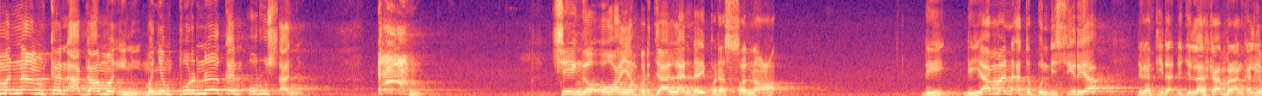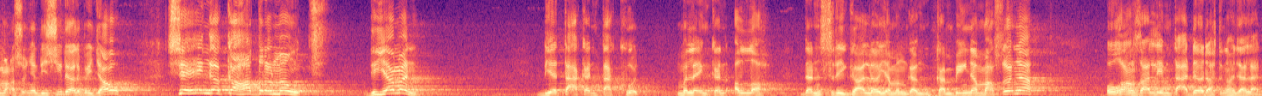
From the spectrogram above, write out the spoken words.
memenangkan agama ini menyempurnakan urusannya. Sehingga orang yang berjalan daripada Sana'a di di Yaman ataupun di Syria dengan tidak dijelaskan barangkali maksudnya di Syria lebih jauh sehingga ke Hadral Maut di Yaman dia tak akan takut melainkan Allah dan serigala yang mengganggu kambingnya maksudnya orang zalim tak ada dah tengah jalan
